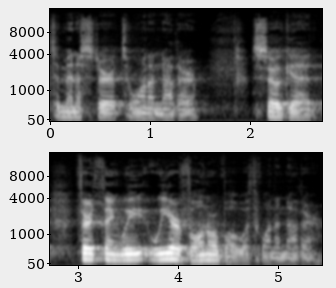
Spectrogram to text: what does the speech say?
to minister to one another. So good. Third thing, we, we are vulnerable with one another.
